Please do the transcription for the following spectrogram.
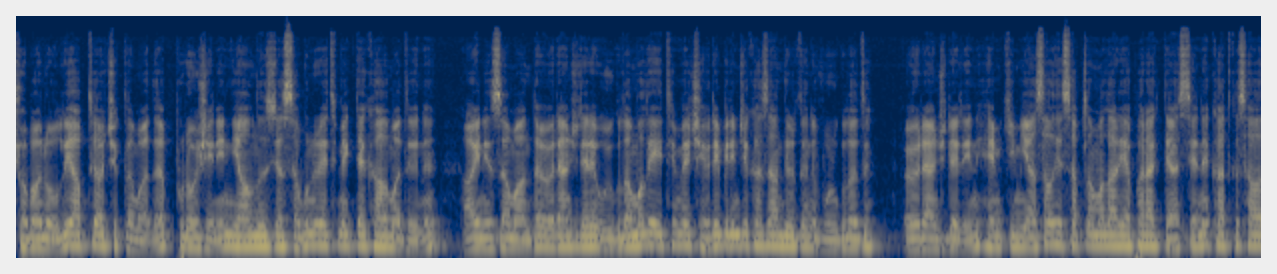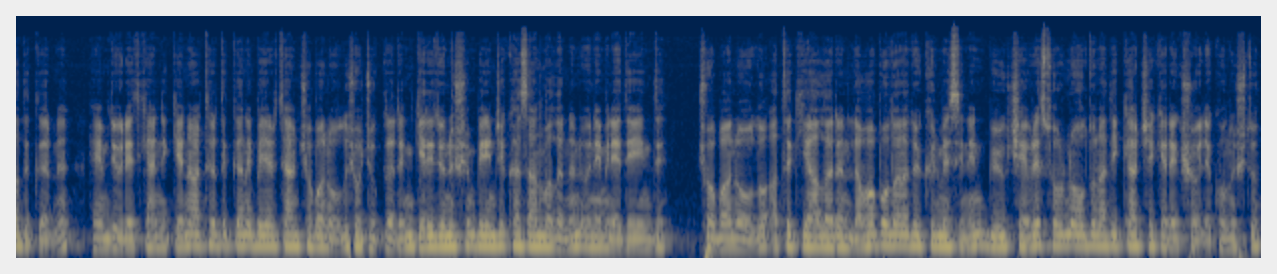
Çobanoğlu yaptığı açıklamada projenin yalnızca sabun üretmekte kalmadığını, aynı zamanda öğrencilere uygulamalı eğitim ve çevre bilinci kazandırdığını vurguladı. Öğrencilerin hem kimyasal hesaplamalar yaparak derslerine katkı sağladıklarını hem de üretkenliklerini artırdıklarını belirten Çobanoğlu çocukların geri dönüşüm bilinci kazanmalarının önemine değindi. Çobanoğlu atık yağların lavabolara dökülmesinin büyük çevre sorunu olduğuna dikkat çekerek şöyle konuştu.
